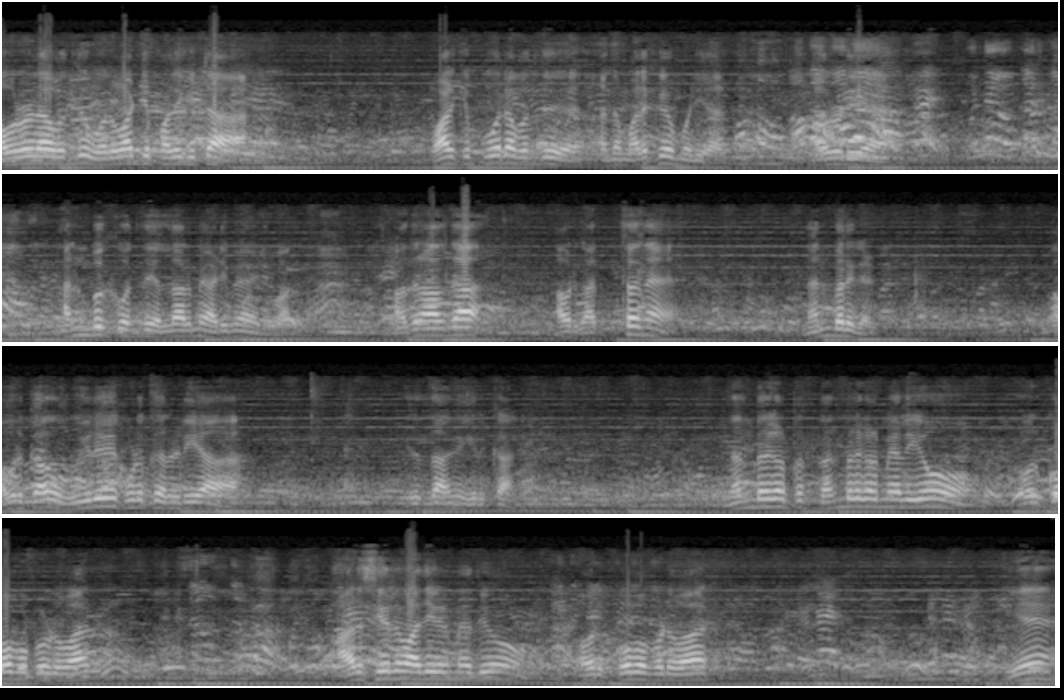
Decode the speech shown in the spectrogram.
அவரோட வந்து ஒரு வாட்டி பழகிட்டா வாழ்க்கை பூரா வந்து அதை மறக்கவே முடியாது. அவருடைய அன்புக்கு வந்து எல்லாருமே அடிமையாயிடுவாங்க. அதனால தான் அவருக்கு அத்தனை நண்பர்கள் அவருக்காக உயிரே கொடுக்க ரெடியாக இருந்தாங்க இருக்காங்க. நண்பர்கள் நண்பர்கள் மேலேயும் அவர் கோபப்படுவார். அரசியல்வாதிகள் மீதையும் அவர் கோபப்படுவார். ஏன்?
